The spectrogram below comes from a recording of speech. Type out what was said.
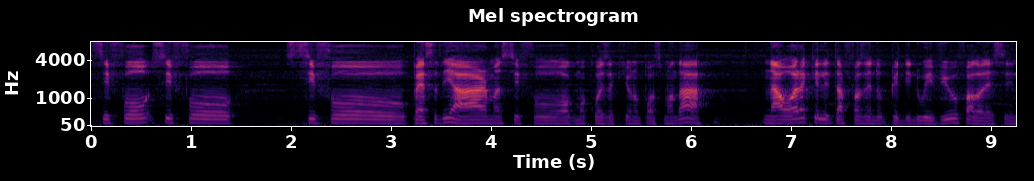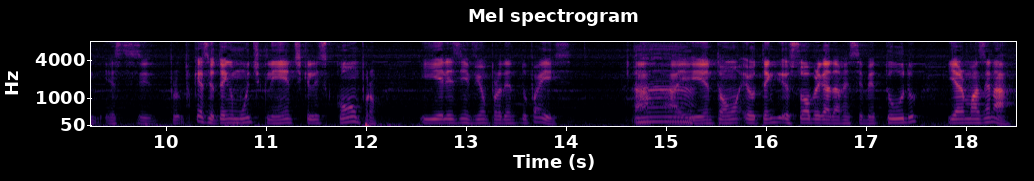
Se for, se for, se for peça de arma, se for alguma coisa que eu não posso mandar, na hora que ele tá fazendo o pedido review, eu falo, olha, esse, esse, porque assim, eu tenho muitos clientes que eles compram e eles enviam para dentro do país. Tá? Ah. Aí então eu tenho, eu sou obrigado a receber tudo e armazenar.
